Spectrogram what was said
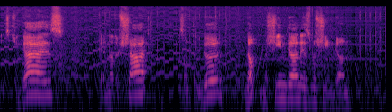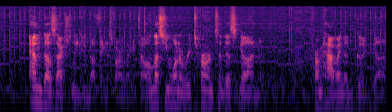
These two guys. Get another shot. Something good. Nope, machine gun is machine gun. M does actually do nothing as far as I can tell, unless you want to return to this gun from having a good gun.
